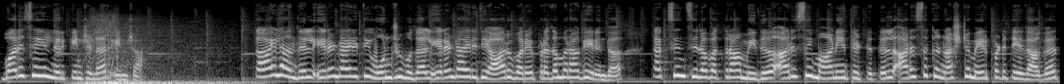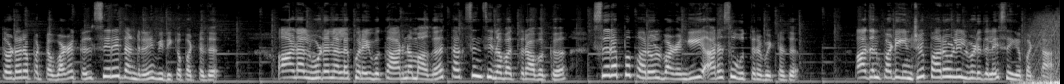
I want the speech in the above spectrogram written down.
வரிசையில் நிற்கின்றனர் என்றார். தாய்லாந்தில் இரண்டாயிரத்தி ஒன்று முதல் இரண்டாயிரத்தி ஆறு வரை பிரதமராக இருந்த தக்சின் சினபத்ரா மீது அரிசி மானிய திட்டத்தில் அரசுக்கு நஷ்டம் ஏற்படுத்தியதாக தொடரப்பட்ட வழக்கில் சிறை தண்டனை விதிக்கப்பட்டது. ஆனால் உடல்நலக்குறைவு காரணமாக தக்சின் சினபத்ராவுக்கு சிறப்பு பரோல் வழங்கி அரசு உத்தரவிட்டது. அதன்படி இன்று பரோலில் விடுதலை செய்யப்பட்டார்.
